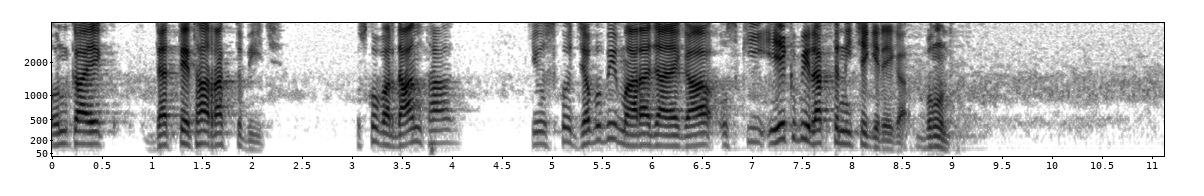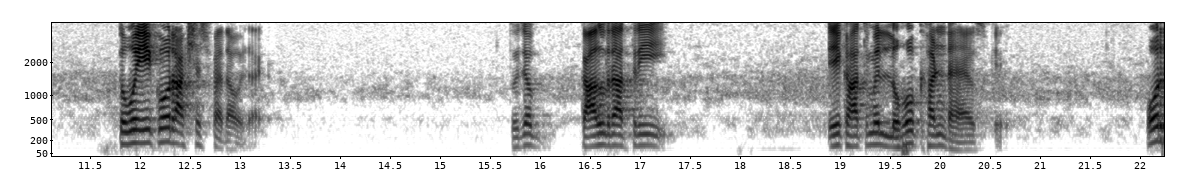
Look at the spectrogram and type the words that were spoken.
उनका एक दैत्य था रक्त बीज। उसको वरदान था कि उसको जब भी मारा जाएगा, उसकी एक भी रक्त नीचे गिरेगा, बूंद। तो वो एक और राक्षस पैदा हो जाएगा। तो जब काल रात्रि एक हाथ में लोह खंड है उसके, और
